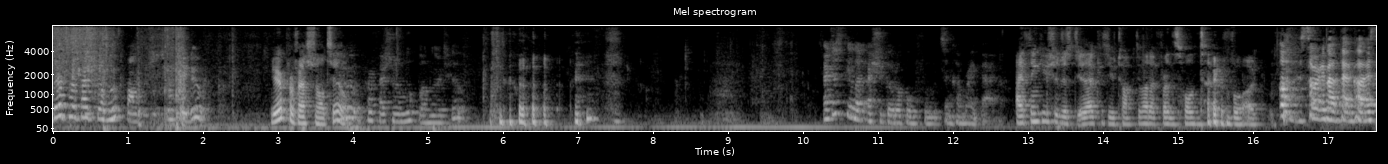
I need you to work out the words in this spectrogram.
they're professional mukbangers. That's what they do. You're a professional too. You're a professional mukbanger too. I just feel like I should go to Whole Foods and come right back. I think you should just do that because you've talked about it for this whole entire vlog. Oh, sorry about that, guys.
